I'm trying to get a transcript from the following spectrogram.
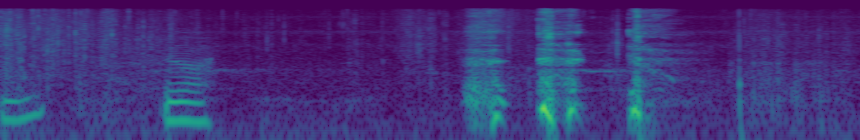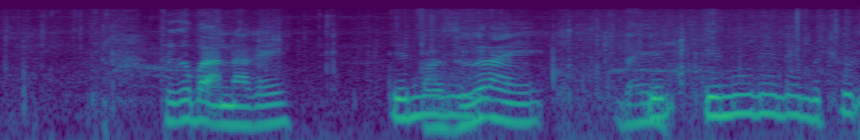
Ừ. Được rồi. thưa các bạn là cái Tiến quả dứa này đây Tiến, tiến lên đây một chút.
